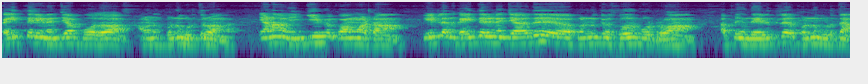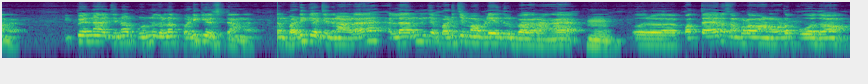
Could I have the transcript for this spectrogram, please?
கைத்தறி நெஞ்சா போதும் அவனுக்கு பொண்ணு கொடுத்துருவாங்க. ஏன்னா அவன் எங்கேயுமே போக மாட்டான். வீட்டில் அந்த கைத்தறி நெஞ்சாவது பொண்ணுக்கு சோறு போட்டுருவான் அப்படி இந்த இடத்துல பொண்ணு கொடுத்தாங்க. இப்போ என்ன ஆச்சுன்னா பொண்ணுங்கெல்லாம் படிக்க வச்சுட்டாங்க. படிக்க வச்சதுனால எல்லாருமே இந்த படித்த மாப்பிள்ளையே எதிர்பார்க்குறாங்க. ஒரு பத்தாயிரம் சம்பளம் கூட போதும்.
